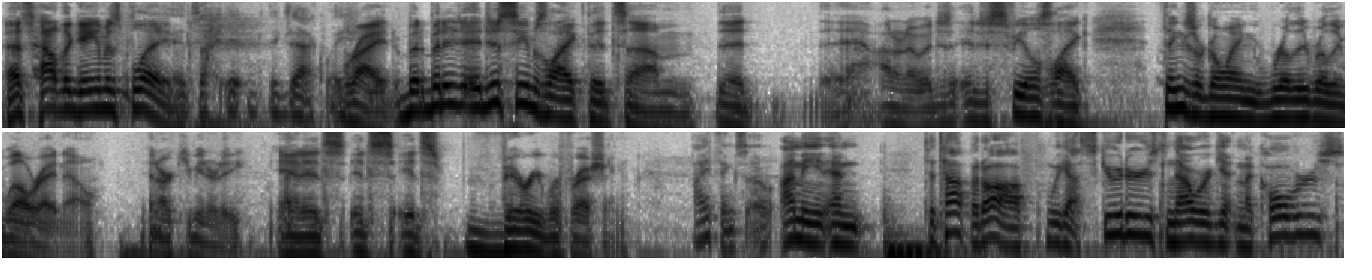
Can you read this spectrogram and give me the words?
that's how the game is played. It's it, exactly right. But but it, it just seems like that um that eh, I don't know. It just it just feels like things are going really really well right now in our community, and it's it's it's very refreshing. I think so. I mean, and to top it off, we got scooters. Now we're getting a Culver's.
